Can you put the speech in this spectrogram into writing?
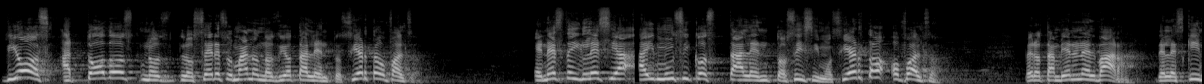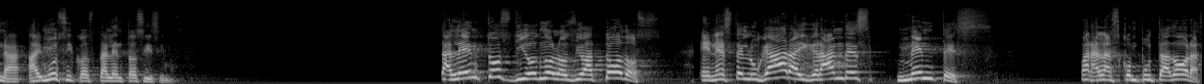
Dios a todos los seres humanos nos dio talentos, ¿cierto o falso? En esta iglesia hay músicos talentosísimos, ¿cierto o falso? Pero también en el bar de la esquina hay músicos talentosísimos. Talentos Dios nos los dio a todos. En este lugar hay grandes mentes para las computadoras,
